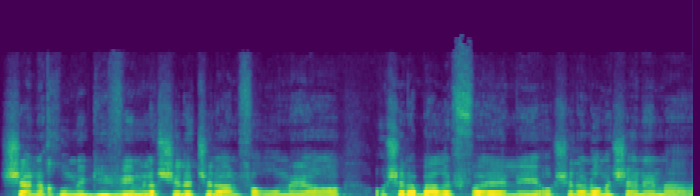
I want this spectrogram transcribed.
שאנחנו מגיבים לשלט של האלפה רומאו, או של הבר רפאלי, או של הלא משנה מה,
